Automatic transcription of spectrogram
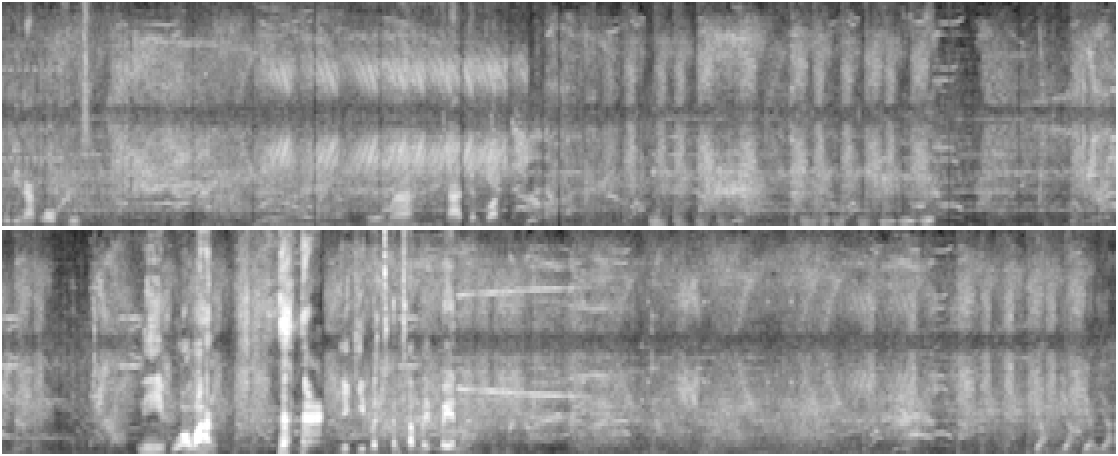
กูดีนักวอลคือเออมาชาร์จกันก่อน อืมอืมอืมอืมอืมอืมอืมอืมอืมอืมอืมนี่กูเอาบ้าง อย่าคิดว่าฉันทำไม่เป็น อย่าอย่าอย่าอย่า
